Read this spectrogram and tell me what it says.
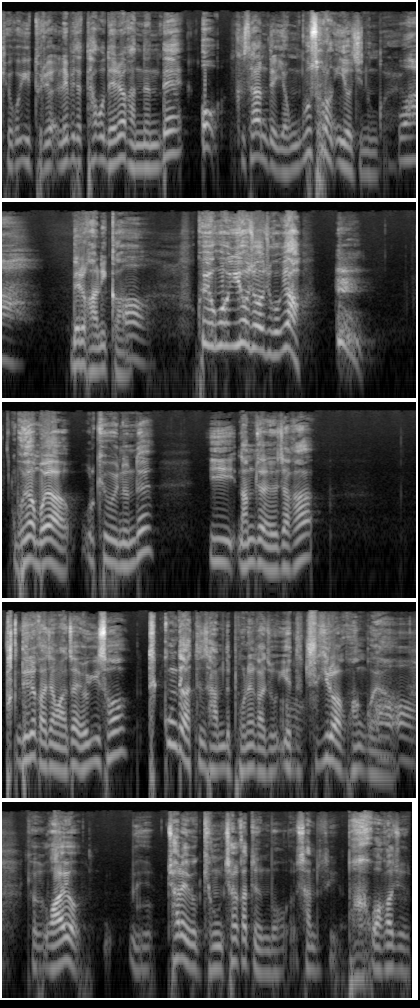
결국 이 둘이 엘리베이터 타고 내려갔는데 어 그 사람들 연구소랑 이어지는 거예요. 와. 내려가니까 어. 그 연구 이어져가지고 야 뭐야 뭐야 이렇게 하고 있는데 이 남자 여자가 딱 내려가자마자 여기서 특공대 같은 사람들 보내가지고 얘들 어. 죽이려 하고 한 거야. 어, 어. 그 와요. 이거 차라리 뭐 경찰 같은 뭐 사람들이 팍 와가지고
